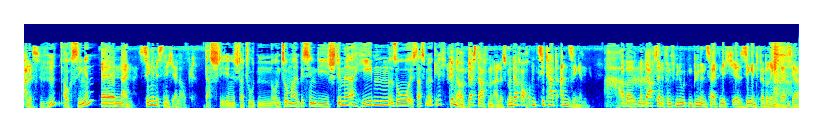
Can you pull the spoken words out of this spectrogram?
Alles. Mhm. Auch singen? Äh, nein, singen ist nicht erlaubt. Das steht in den Statuten. Und so mal ein bisschen die Stimme erheben, so ist das möglich? Genau, das darf man alles. Man darf auch ein Zitat ansingen. Ah. Aber man darf seine fünf Minuten Bühnenzeit nicht äh, singend verbringen, da es ja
